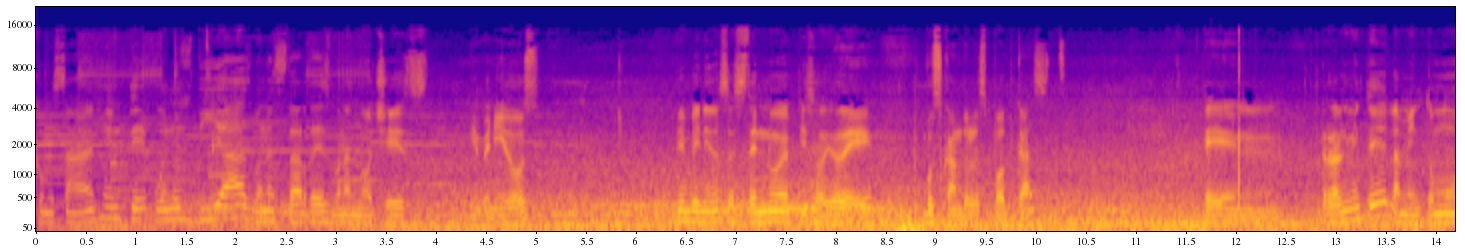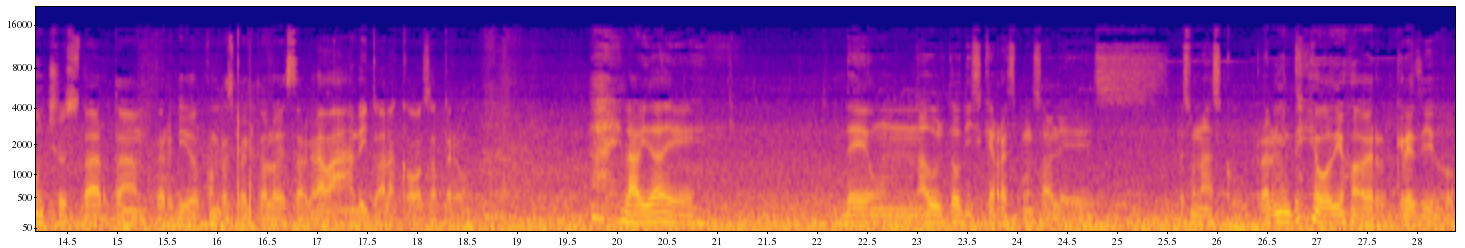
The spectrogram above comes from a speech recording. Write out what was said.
¿Cómo están, gente? Buenos días, buenas tardes, buenas noches. Bienvenidos. Bienvenidos a este nuevo episodio de Buscando los Podcasts. Em, realmente lamento mucho estar tan perdido con respecto a lo de estar grabando y toda la cosa, pero la vida de, de un adulto disque responsable es, es un asco. Realmente odio haber crecido.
